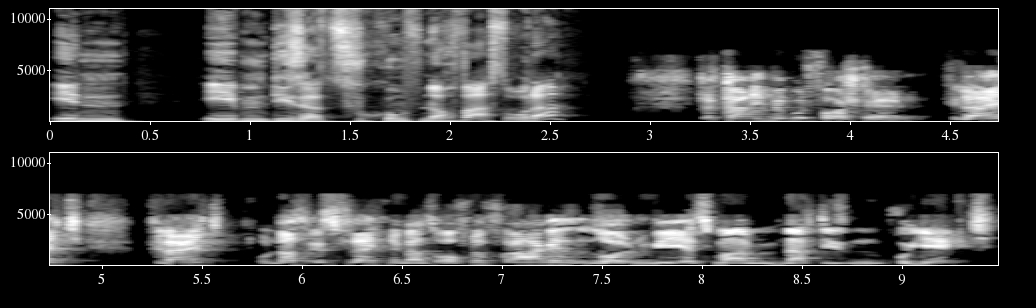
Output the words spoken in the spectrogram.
in eben dieser Zukunft noch was, oder? Das kann ich mir gut vorstellen. Vielleicht, vielleicht, und das ist vielleicht eine ganz offene Frage, sollten wir jetzt mal nach diesem Projekt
